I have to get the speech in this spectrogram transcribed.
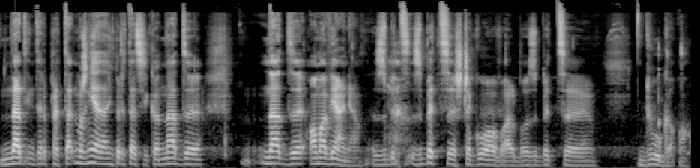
nadinterpretacji, może nie nadinterpretacji, tylko nad, nad omawiania. Zbyt, zbyt szczegółowo albo zbyt e, długo. O.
